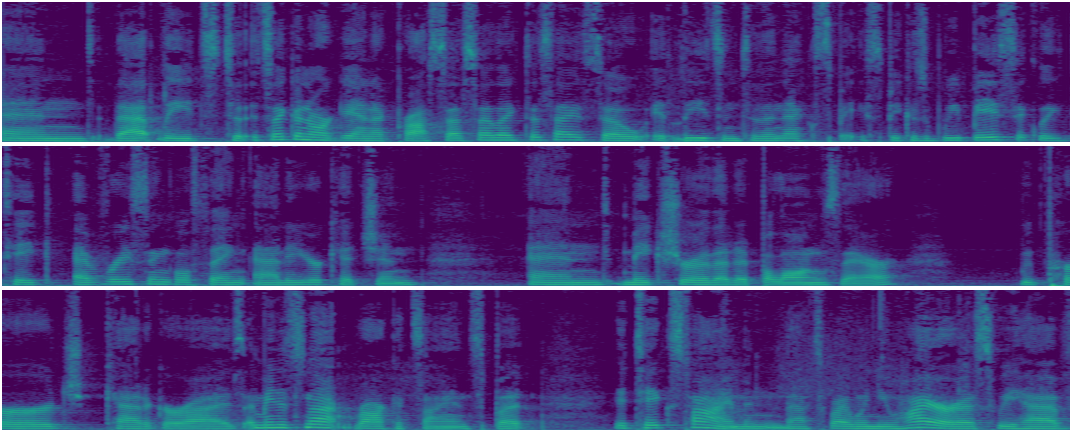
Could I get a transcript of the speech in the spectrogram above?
And that leads to, it's like an organic process, I like to say. So it leads into the next space because we basically take every single thing out of your kitchen and make sure that it belongs there. We purge, categorize. I mean, it's not rocket science, but it takes time. And that's why when you hire us, we have,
